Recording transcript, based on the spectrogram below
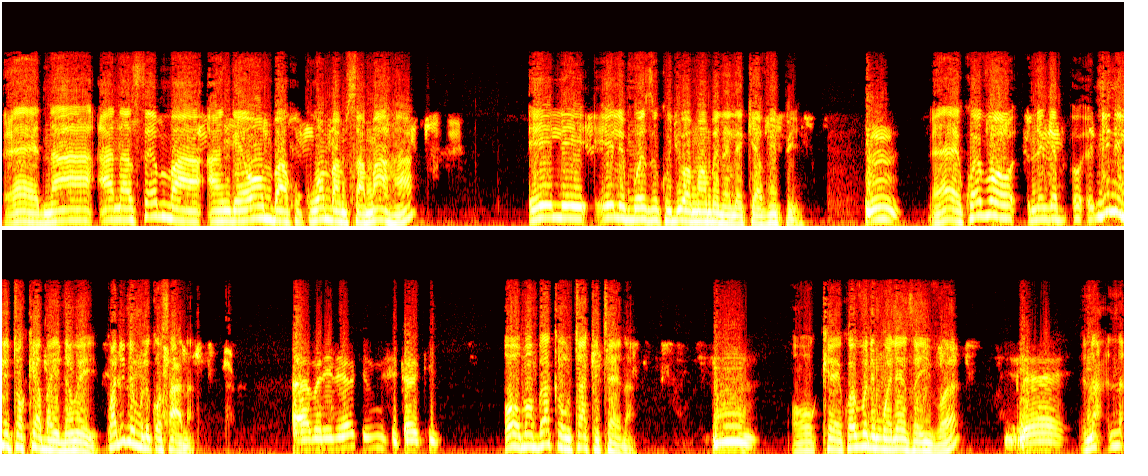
Eh, na anasema angeomba kukuomba msamaha ili ili muweze kujua mambo yanaelekea vipi. Mm. Eh, kwa hivyo ninge nini ilitokea by the way? Kwa nini mlikosana? Ah, maneno yake mimi sitaki. Oh, mambo yake hutaki tena. Mm. Okay, kwa hivyo nimweleze hivyo eh? Eh. Na, na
